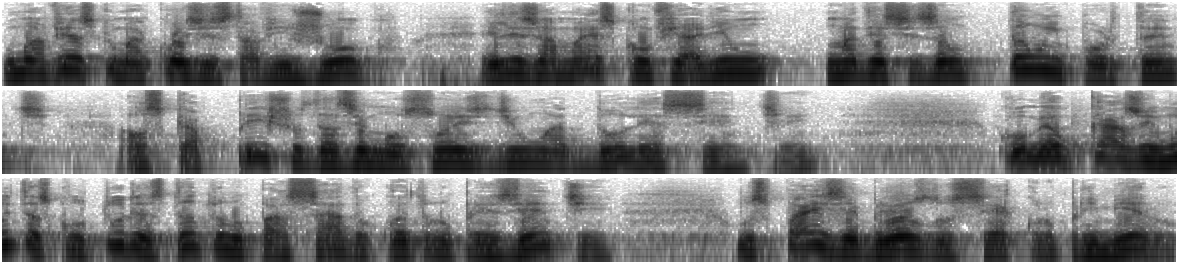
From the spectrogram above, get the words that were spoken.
uma vez que uma coisa estava em jogo, eles jamais confiariam uma decisão tão importante aos caprichos das emoções de um adolescente. Hein? Como é o caso em muitas culturas, tanto no passado quanto no presente, os pais hebreus do século I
